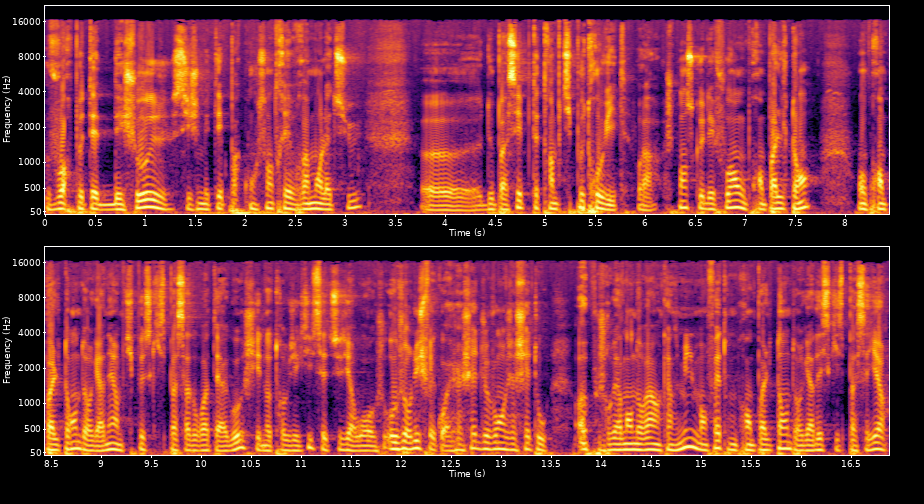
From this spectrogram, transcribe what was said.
voir peut-être des choses, si je m'étais pas concentré vraiment là-dessus, euh, de passer peut-être un petit peu trop vite. Voilà. Je pense que des fois, on prend pas le temps. On prend pas le temps de regarder un petit peu ce qui se passe à droite et à gauche. Et notre objectif, c'est de se dire, aujourd'hui, je fais quoi? J'achète, je vends, j'achète tout. Hop, je regarde en horaire en 15 000, mais en fait, on prend pas le temps de regarder ce qui se passe ailleurs.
